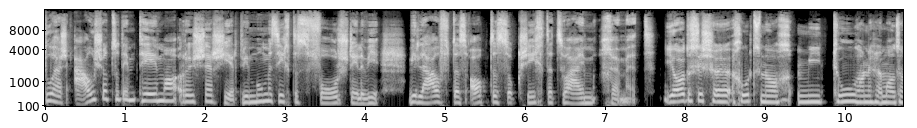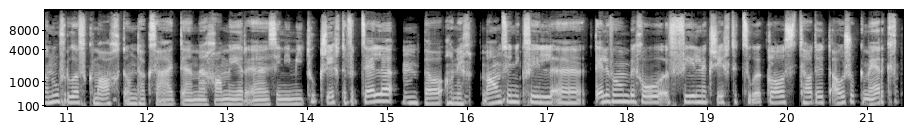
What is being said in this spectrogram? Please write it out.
Du hast auch schon zu dem Thema recherchiert. Wie muss man sich das vorstellen? Wie, wie läuft das ab, dass so Geschichten zu einem kommen? Ja, das ist äh, kurz nach MeToo, habe ich einmal so einen Aufruf gemacht und habe gesagt, äh, man kann mir äh, seine MeToo-Geschichten erzählen. Und da habe ich wahnsinnig viel äh, Telefon bekommen, vielen Geschichten zugelassen, habe dort auch schon gemerkt, gemerkt,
